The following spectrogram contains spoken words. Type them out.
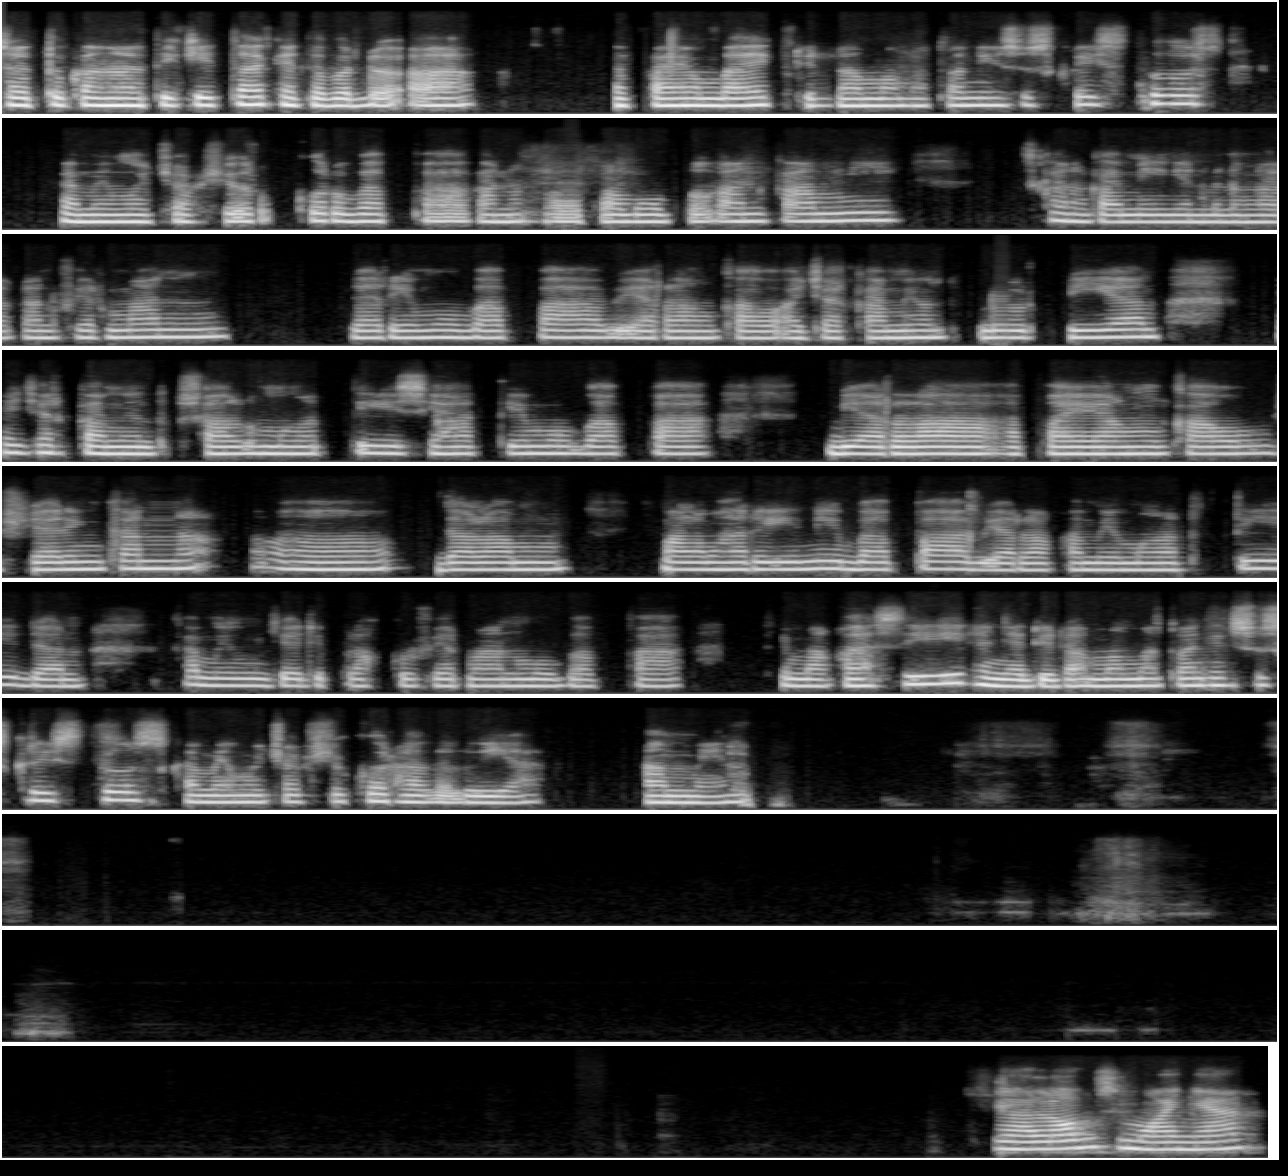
satukan hati kita, kita berdoa. Bapa yang baik di dalam nama Tuhan Yesus Kristus, kami mengucap syukur Bapa karena Kau telah mengumpulkan kami. Sekarang kami ingin mendengarkan firman darimu Bapa, biarlah Engkau ajar kami untuk duduk diam, ajar kami untuk selalu mengerti isi hatimu Bapa. Biarlah apa yang Kau sharingkan uh, dalam malam hari ini Bapa, biarlah kami mengerti dan kami menjadi pelaku firman-Mu Bapa. Terima kasih hanya di dalam nama Tuhan Yesus Kristus kami mengucap syukur. Haleluya. Amin. Shalom semuanya.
